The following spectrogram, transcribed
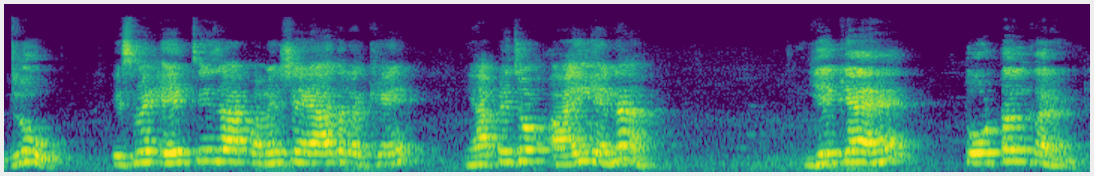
loop इसमें एक चीज़ आप हमेशा याद रखें, यहाँ पे जो आई है ना, ये क्या है? टोटल करंट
